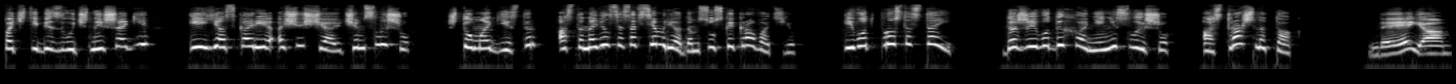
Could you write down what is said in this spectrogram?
Почти беззвучные шаги, и я скорее ощущаю, чем слышу, что магистр остановился совсем рядом с узкой кроватью и вот просто стоит, даже его дыхания не слышу, а страшно так. Да я.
